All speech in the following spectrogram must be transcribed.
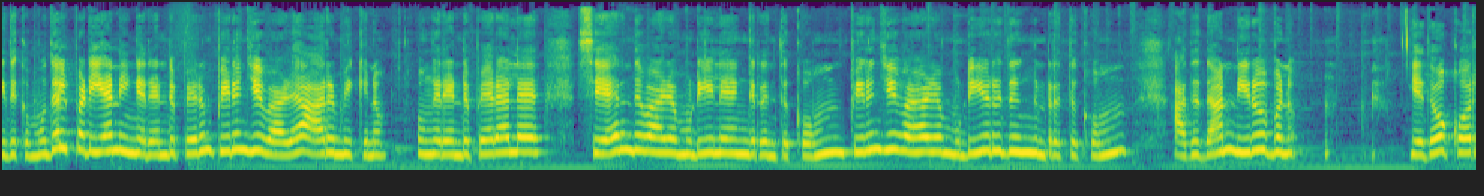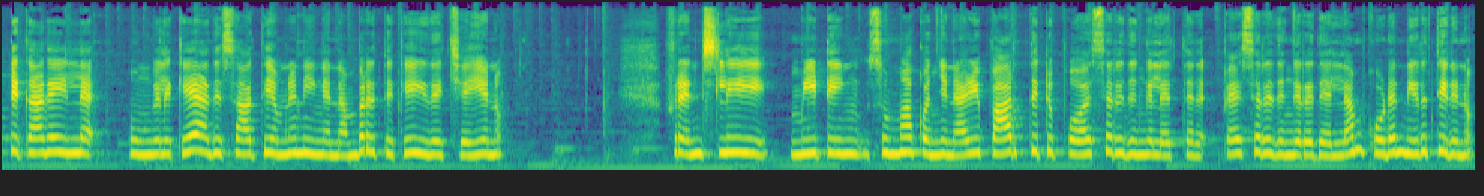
இதுக்கு முதல் படியாக நீங்கள் ரெண்டு பேரும் பிரிஞ்சு வாழ ஆரம்பிக்கணும். உங்கள் ரெண்டு பேரால் சேர்ந்து வாழ முடியலங்கிறதுக்கும் பிரிஞ்சு வாழ முடியறதுங்கிறதுக்கும் அதுதான் நிரூபணம். ஏதோ கோர்ட்டுக்காக இல்லை. உங்களுக்கே அது சாத்தியம்னு நீங்கள் நம்புறதுக்கு இதை செய்யணும். ஃப்ரெண்ட்ஸ்லி மீட்டிங் சும்மா கொஞ்ச நாளை பார்த்துட்டு பேசுறதுங்கள பேசுறதுங்கிறதெல்லாம் கூட நிறுத்திடணும்.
